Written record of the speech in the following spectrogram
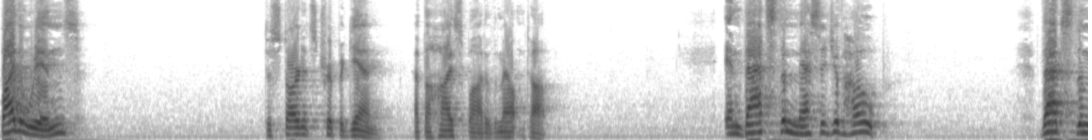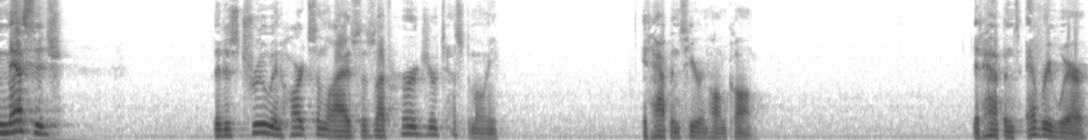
by the winds to start its trip again at the high spot of the mountaintop. And that's the message of hope. That's the message that is true in hearts and lives as I've heard your testimony. It happens here in Hong Kong. It happens everywhere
